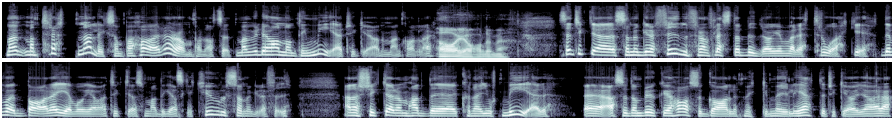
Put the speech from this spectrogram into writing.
man, man tröttnar liksom på att höra dem på något sätt. Man vill ju ha någonting mer tycker jag när man kollar. Ja, jag håller med. Sen tyckte jag scenografin för de flesta bidragen var rätt tråkig. Det var bara Eva och Eva tyckte jag som hade ganska kul scenografi. Annars tyckte jag de hade kunnat gjort mer. Eh, alltså de brukar ju ha så galet mycket möjligheter tycker jag att göra.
